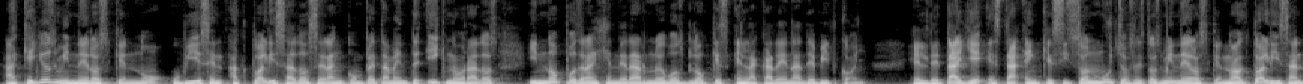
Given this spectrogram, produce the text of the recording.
aquellos mineros que no hubiesen actualizado serán completamente ignorados y no podrán generar nuevos bloques en la cadena de Bitcoin. El detalle está en que si son muchos estos mineros que no actualizan,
